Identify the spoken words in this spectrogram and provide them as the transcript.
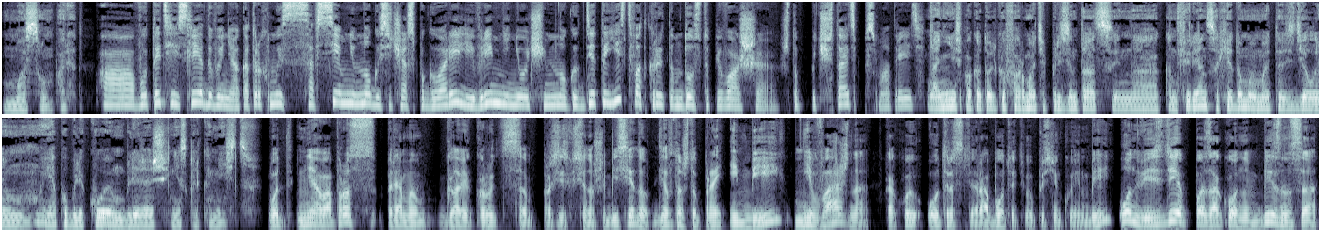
в массовом порядке. А вот эти исследования, о которых мы совсем немного сейчас поговорили, и времени не очень много, где-то есть в открытом доступе ваши, чтобы почитать, посмотреть? Они есть пока только в формате презентации на конференциях. Я думаю, мы это сделаем и опубликуем в ближайшие несколько месяцев. Вот у меня вопрос прямо в голове крутится практически всю нашу беседу. Дело в том, что про MBA неважно, в какой отрасли работать выпускнику MBA, он везде по законам бизнеса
